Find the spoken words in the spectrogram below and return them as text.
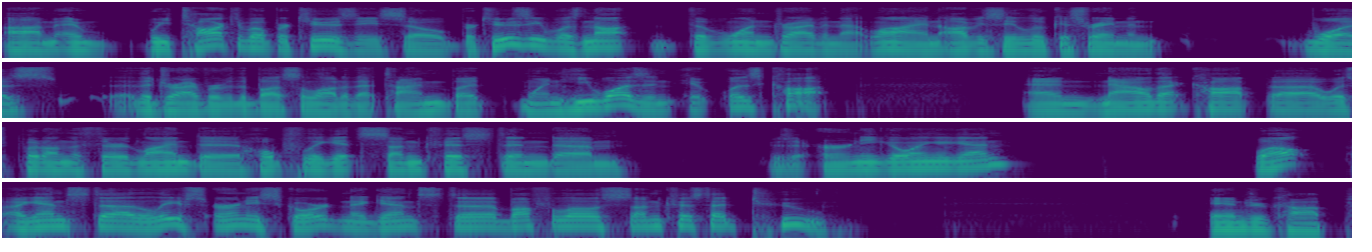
Um, and we talked about Bertuzzi. So Bertuzzi was not the one driving that line. Obviously, Lucas Raymond was the driver of the bus a lot of that time. But when he wasn't, it was Copp. And now that Copp uh, was put on the third line to hopefully get Sundqvist and um, was it Ernie going again? Well, against uh, the Leafs, Ernie scored, and against uh, Buffalo, Sundqvist had two. Andrew Copp,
